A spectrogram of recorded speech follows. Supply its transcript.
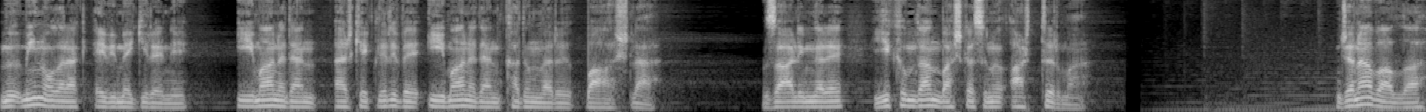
mümin olarak evime gireni, iman eden erkekleri ve iman eden kadınları bağışla. Zalimlere yıkımdan başkasını arttırma. Cenab-ı Allah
